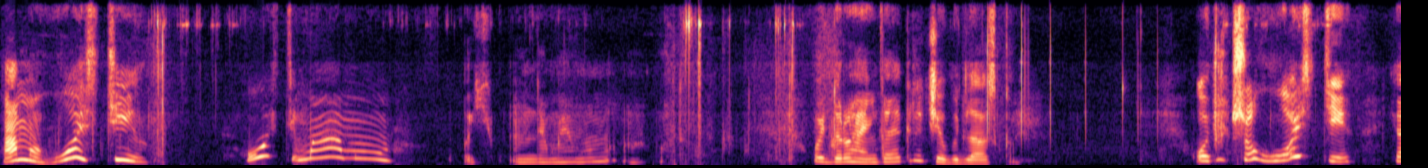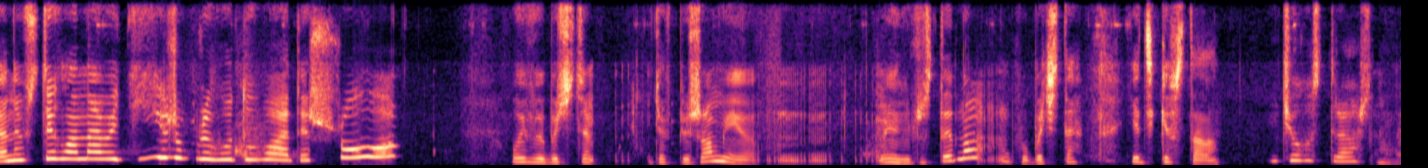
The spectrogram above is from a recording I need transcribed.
Мамо, гості! Гості, мамо! Ой, де моя мама? А, от. Ой, дорогенька, не кричи, будь ласка. Ой, що гості? Я не встигла навіть їжу приготувати. Що? Ой, вибачте, я в піжамі. Мені дуже стидно. Вибачте, я тільки встала. Нічого страшного.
